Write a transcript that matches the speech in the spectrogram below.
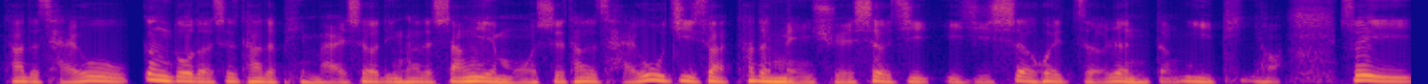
它的财务更多的是它的品牌设定、它的商业模式、它的财务计算、它的美学设计以及社会责任等议题哈。所以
